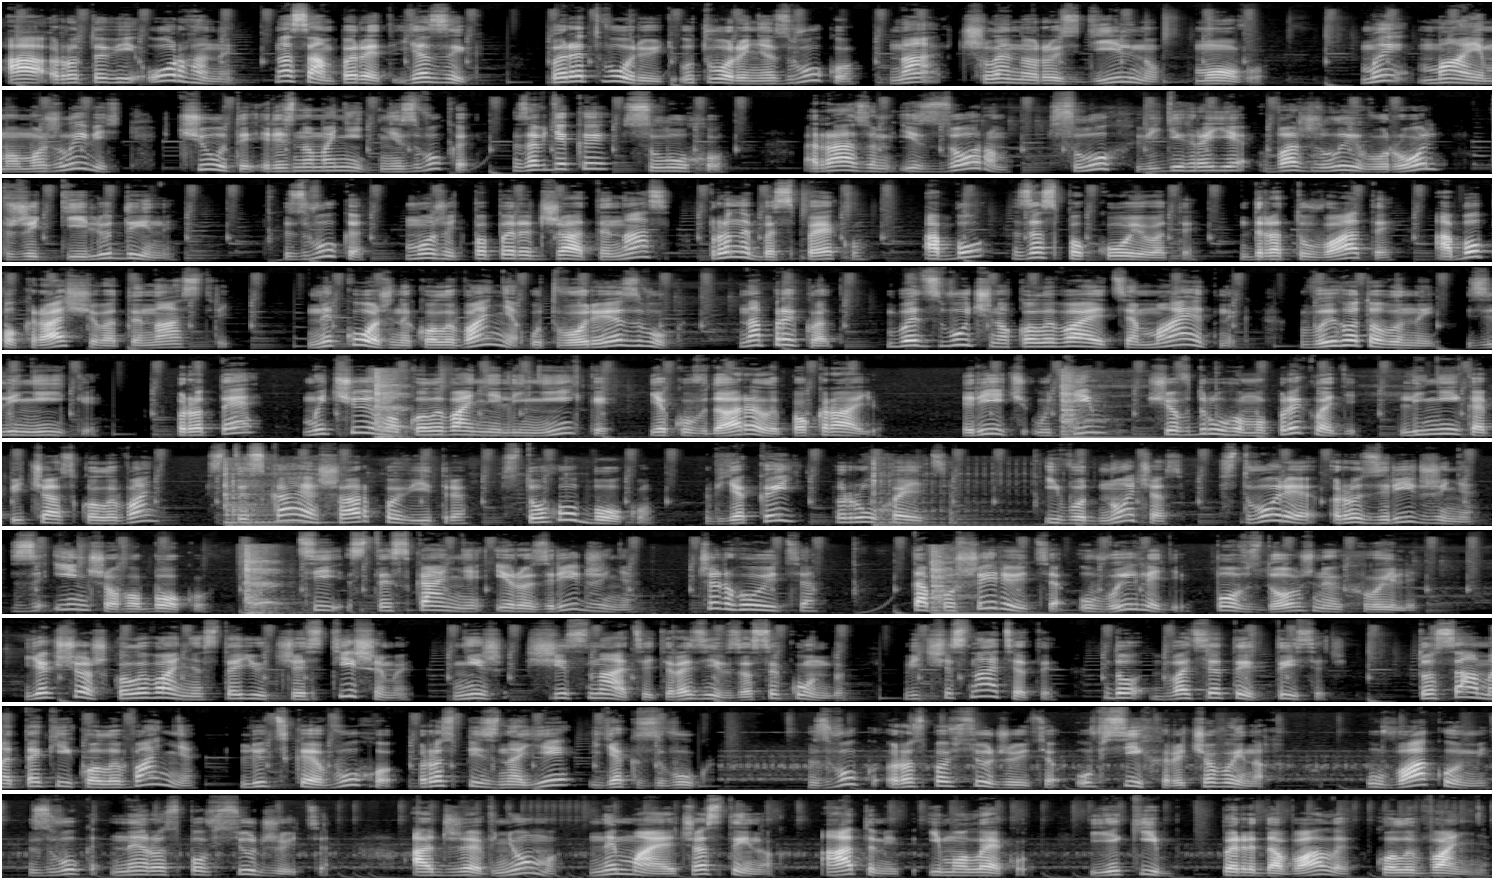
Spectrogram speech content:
а ротові органи, насамперед язик, перетворюють утворення звуку на членороздільну мову. Ми маємо можливість чути різноманітні звуки завдяки слуху. Разом із зором слух відіграє важливу роль в житті людини. Звуки можуть попереджати нас про небезпеку, або заспокоювати, дратувати або покращувати настрій. Не кожне коливання утворює звук. Наприклад, беззвучно коливається маятник, виготовлений з лінійки. Проте ми чуємо коливання лінійки, яку вдарили по краю. Річ у тім, що в другому прикладі лінійка під час коливань стискає шар повітря з того боку, в який рухається, і водночас створює розрідження з іншого боку. Ці стискання і розрідження чергуються та поширюються у вигляді повздовжної хвилі. Якщо ж коливання стають частішими, ніж 16 разів за секунду від 16 до 20 тисяч, то саме такі коливання людське вухо розпізнає як звук. Звук розповсюджується у всіх речовинах. У вакуумі звук не розповсюджується, адже в ньому немає частинок, атомів і молекул, які б передавали коливання.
